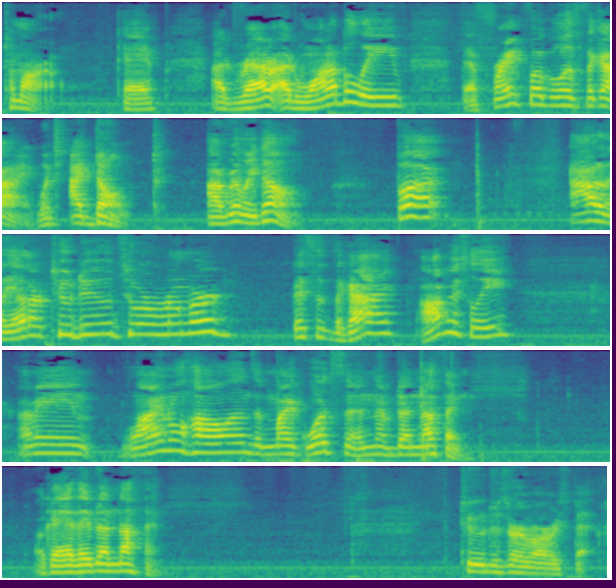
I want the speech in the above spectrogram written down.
tomorrow. Okay, I'd rather I'd want to believe that Frank Vogel is the guy, which I don't. I really don't. But out of the other two dudes who are rumored, this is the guy. Obviously, I mean Lionel Hollins and Mike Woodson have done nothing. Okay, they've done nothing to deserve our respect.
